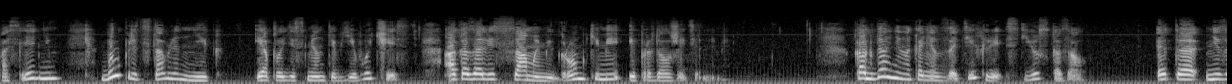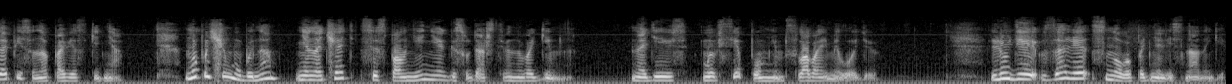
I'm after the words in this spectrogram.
Последним был представлен Ник, и аплодисменты в его честь оказались самыми громкими и продолжительными. Когда они, наконец, затихли, Стью сказал, «Это не записано в повестке дня. Но почему бы нам не начать с исполнения государственного гимна? Надеюсь, мы все помним слова и мелодию». Люди в зале снова поднялись на ноги.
